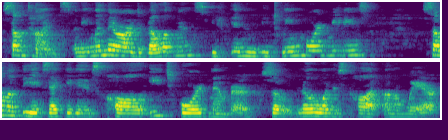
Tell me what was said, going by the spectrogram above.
Sometimes, I mean, when there are developments in between board meetings, some of the executives call each board member so no one is caught unaware.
